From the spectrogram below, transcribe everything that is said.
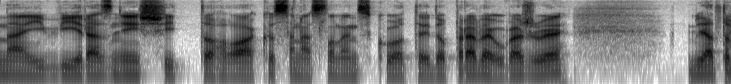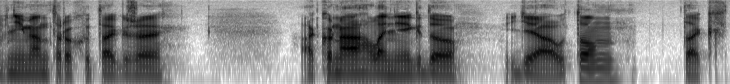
najvýraznejší toho, ako sa na Slovensku o tej doprave uvažuje. Ja to vnímam trochu tak, že ako náhle niekto ide autom, tak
